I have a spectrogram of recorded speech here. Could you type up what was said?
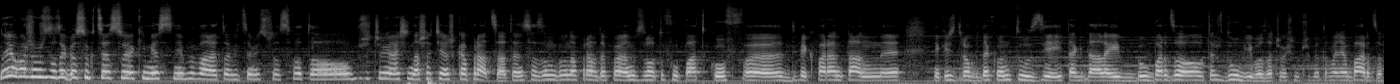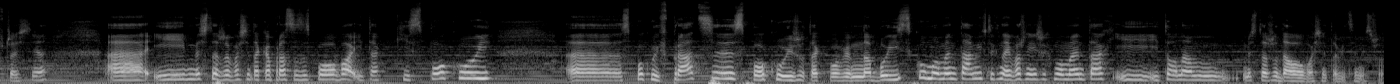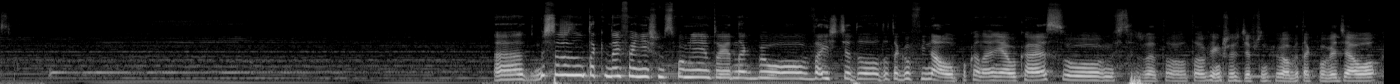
No ja uważam, że do tego sukcesu, jakim jest niebywale to wicemistrzostwo, to przyczyniła się nasza ciężka praca. Ten sezon był naprawdę pełen wzlotów, upadków, e, dwie kwarantanny, jakieś drobne kontuzje i tak dalej. Był bardzo też długi, bo zaczęłyśmy przygotowania bardzo wcześnie. E, I myślę, że właśnie taka praca zespołowa i taki spokój, e, spokój w pracy, spokój, że tak powiem, na boisku momentami, w tych najważniejszych momentach i, i to nam myślę, że dało właśnie to wicemistrzostwo. Myślę, że no, takim najfajniejszym wspomnieniem to jednak było wejście do, do tego finału, pokonanie UKS-u. Myślę, że to, to większość dziewczyn chyba by tak powiedziało, e,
